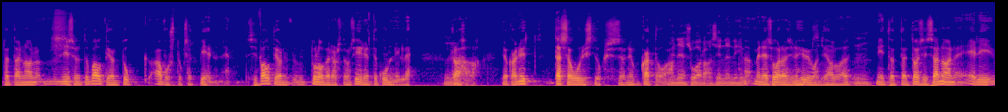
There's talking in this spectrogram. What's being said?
tota, no, niin sanottu valtion tuk- avustukset pienenee. Siis valtion tuloverosta on siirretty kunnille hmm. rahaa, joka nyt tässä uudistuksessa niin katoaa. Menee suoraan sinne. Niihin... Menee suoraan sinne hyvinvointialueelle. Mm. Niin totta, toisin sanoen, eli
